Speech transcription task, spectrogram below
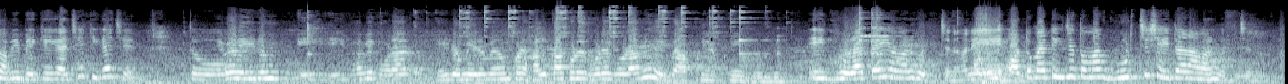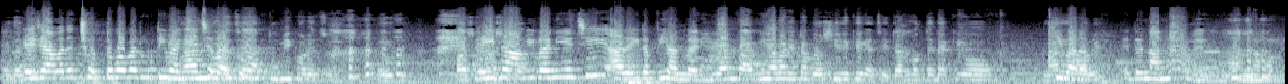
সবই বেঁকে গেছে ঠিক আছে? তো এবার এইরকম এই এইভাবে ঘোরার এইরকম এরম এরম করে হালকা করে ধরে ঘোরাবে দেখবে আপনি আপনি ঘুরবে। এই ঘোরাটাই আমার হচ্ছে না। মানে এই অটোমেটিক যে তোমার ঘুরছে সেইটা আর আমার হচ্ছে না। এই যে আমাদের ছোট্ট বাবা রুটি বানিয়েছে দেখো। আর তুমি করেছ। এইটা আমি বানিয়েছি আর এইটা পিহান বানিয়েছি। বিহান বানিয়ে আবার এটা বসিয়ে রেখে গেছে। এটার মধ্যে নাকি ও কি বানাবে? এটা রান্না হবে? হ্যাঁ, রান্না হবে।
